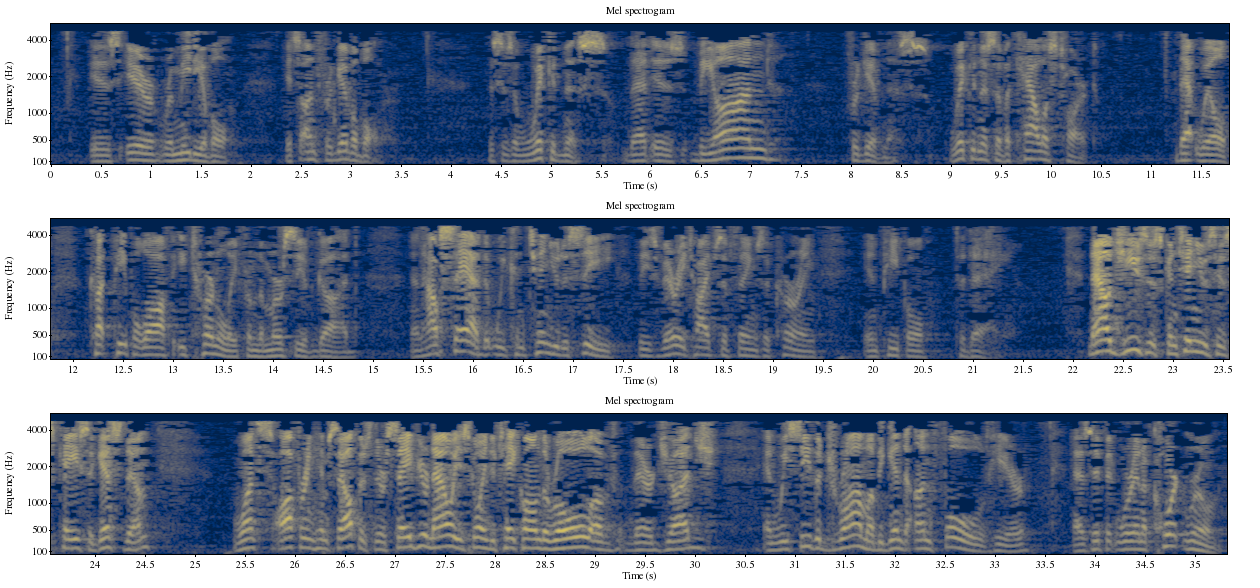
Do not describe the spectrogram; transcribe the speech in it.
is irremediable. It's unforgivable. This is a wickedness that is beyond forgiveness, wickedness of a calloused heart that will cut people off eternally from the mercy of God. And how sad that we continue to see these very types of things occurring in people today. Now Jesus continues his case against them. Once offering himself as their Savior, now he's going to take on the role of their judge. And we see the drama begin to unfold here as if it were in a courtroom.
